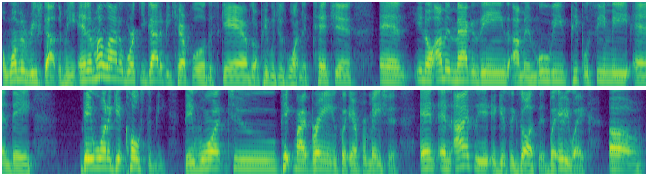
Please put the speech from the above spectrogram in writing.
a woman reached out to me. And in my line of work, you got to be careful of the scams or people just wanting attention. And you know, I'm in magazines, I'm in movies. People see me and they they want to get close to me. They want to pick my brain for information. And and honestly, it gets exhausted. But anyway, um,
